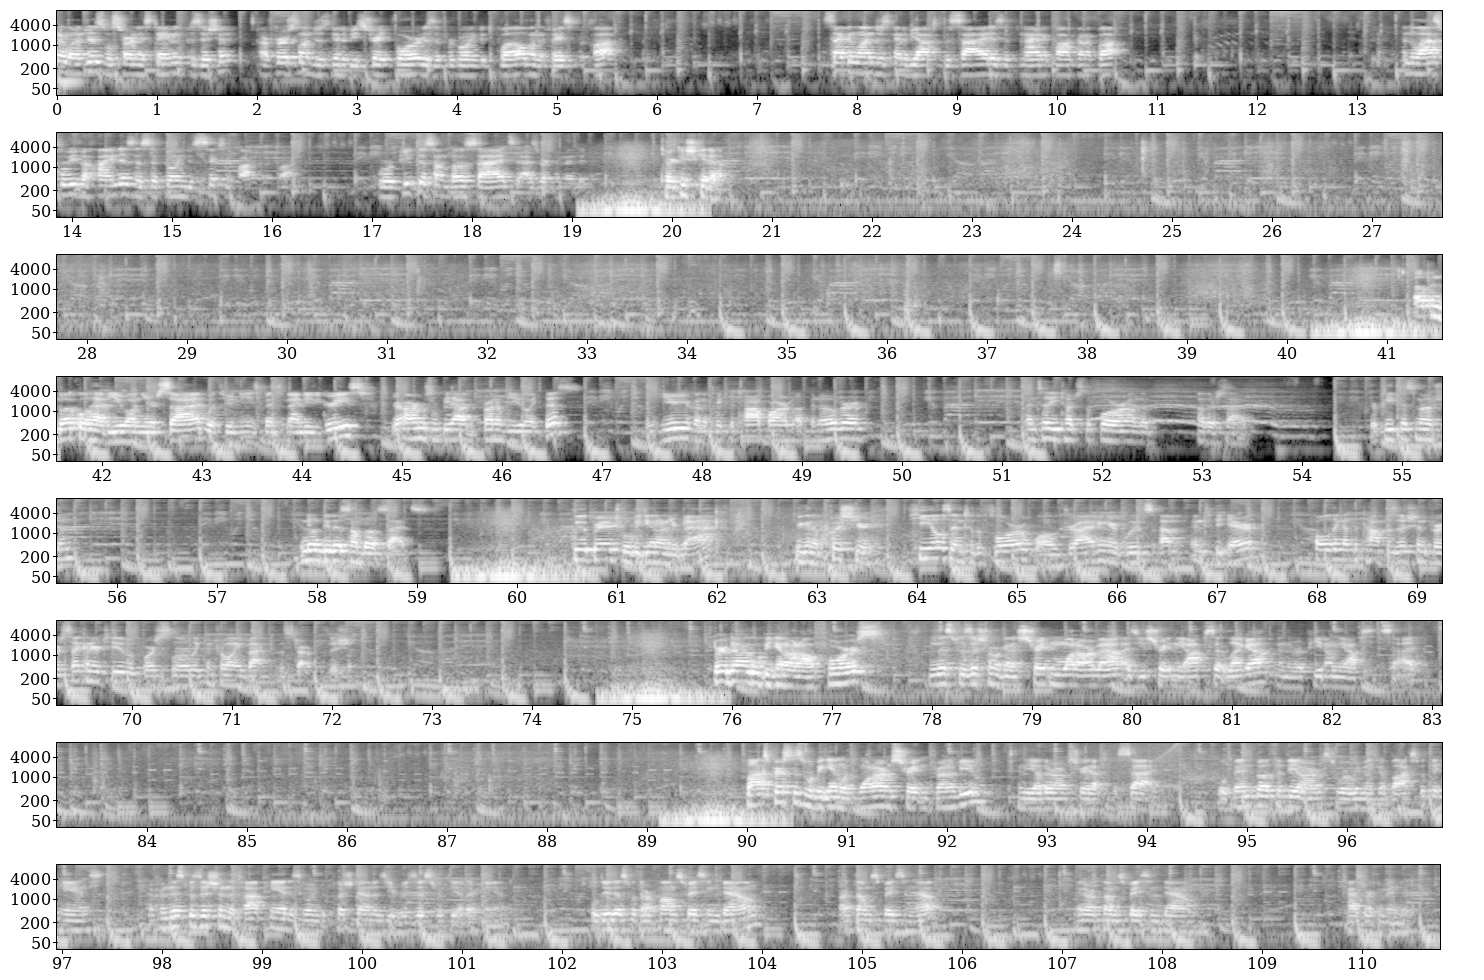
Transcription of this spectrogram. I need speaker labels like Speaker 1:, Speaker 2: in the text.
Speaker 1: performing our lunges, we'll start in a standing position. Our first lunge is going to be straightforward as if we're going to 12 on the face of a clock. Second lunge is going to be out to the side as if 9 o'clock on a clock. And the last will be behind us as if going to 6 o'clock on the clock. We'll repeat this on both sides as recommended. Turkish get up. Open book will have you on your side with your knees bent to 90 degrees. Your arms will be out in front of you like this. From here, you're going to take the top arm up and over until you touch the floor on the other side. Repeat this motion. And you'll do this on both sides. Glute bridge will begin on your back. You're going to push your heels into the floor while driving your glutes up into the air holding at the top position for a second or two before slowly controlling back to the start position. Bird dog will begin on all fours. In this position, we're going to straighten one arm out as you straighten the opposite leg out, and then repeat on the opposite side. Box presses will begin with one arm straight in front of you and the other arm straight out to the side. We'll bend both of the arms to where we make a box with the hands and from this position, the top hand is going to push down as you resist with the other hand. We'll do this with our palms facing down, our thumbs facing up, and our thumbs facing down as recommended.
